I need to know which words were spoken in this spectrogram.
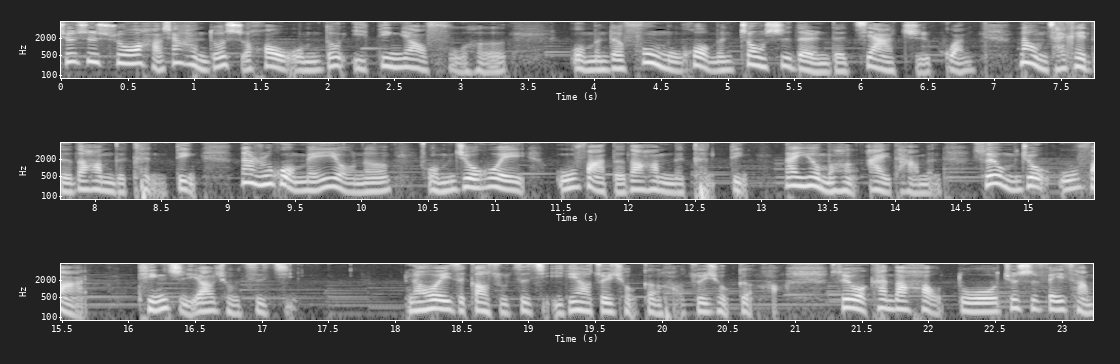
就是说，好像很多时候我们都一定要符合。我们的父母或我们重视的人的价值观，那我们才可以得到他们的肯定。那如果没有呢，我们就会无法得到他们的肯定。那因为我们很爱他们，所以我们就无法停止要求自己。然后会一直告诉自己一定要追求更好，追求更好。所以我看到好多就是非常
